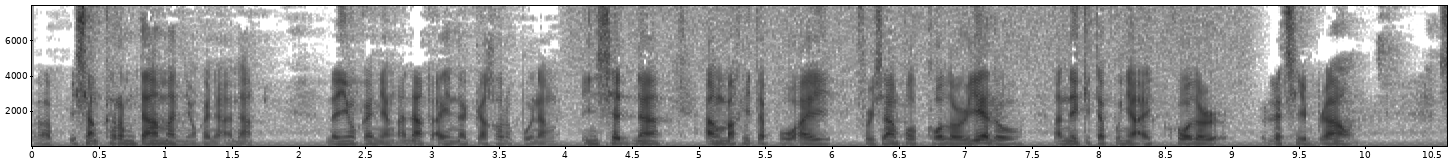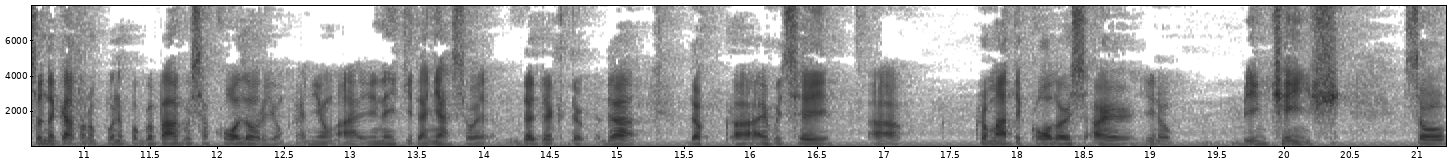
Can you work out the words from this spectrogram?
uh, isang karamdaman yung kanyang anak na yung kanyang anak ay nagkakaroon po ng instead na ang makita po ay for example color yellow ang nakita po niya ay color let's say brown. So nagkakaroon po ng pagbabago sa color yung yung, uh, yung nakikita niya. So the the the, the, the uh, I would say uh, chromatic colors are you know being changed. So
